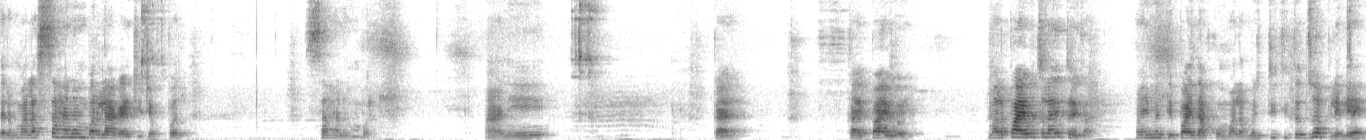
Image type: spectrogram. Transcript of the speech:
तर मला सहा नंबर लागायची चप्पल. सहा नंबर. आणि काय? काय पाय वय? मला पाय उचला येतोय का? नाही म्हणते पाय दाखव मला. म्हणजे ती तिथं झोपलेली आहे.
